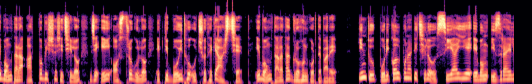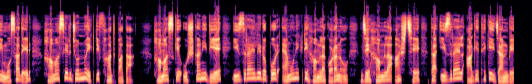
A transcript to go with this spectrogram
এবং তারা আত্মবিশ্বাসী ছিল যে এই অস্ত্রগুলো একটি বৈধ উৎস থেকে আসছে এবং তারা তা গ্রহণ করতে পারে। কিন্তু পরিকল্পনাটি ছিল সিআইএ এবং ইসরায়েলি মোসাদের হামাসের জন্য একটি ফাঁদ পাতা। হামাসকে উস্কানি দিয়ে ইসরায়েলের ওপর এমন একটি হামলা করানো যে হামলা আসছে তা ইসরায়েল আগে থেকেই জানবে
